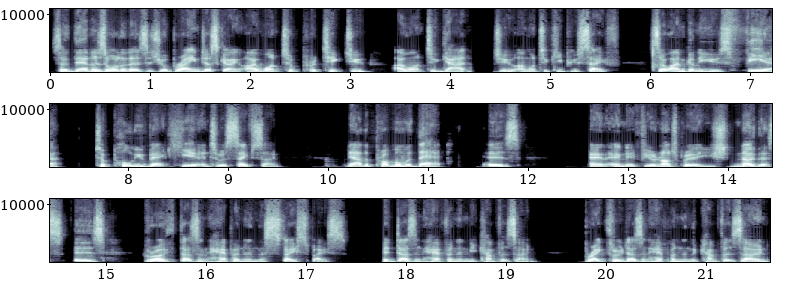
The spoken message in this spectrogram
So that is all it is, is your brain just going, I want to protect you. I want to guard you. I want to keep you safe. So I'm going to use fear to pull you back here into a safe zone. Now, the problem with that is, and, and if you're an entrepreneur, you should know this is growth doesn't happen in the safe space. It doesn't happen in your comfort zone. Breakthrough doesn't happen in the comfort zone.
